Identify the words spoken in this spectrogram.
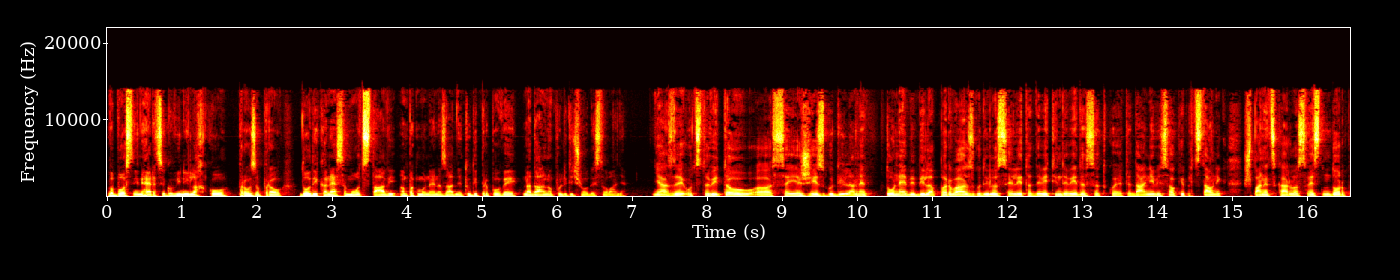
v Bosni in Hercegovini lahko pravzaprav Dodika ne samo odstavi, ampak mu ne na zadnje tudi prepove nadaljno politično udejstvovanje. Ja, zdaj odstavitev uh, se je že zgodila, ne? To ne bi bila prva, zgodilo se je leta 1999, ko je tedajni visoki predstavnik španec Carlos Westendorp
